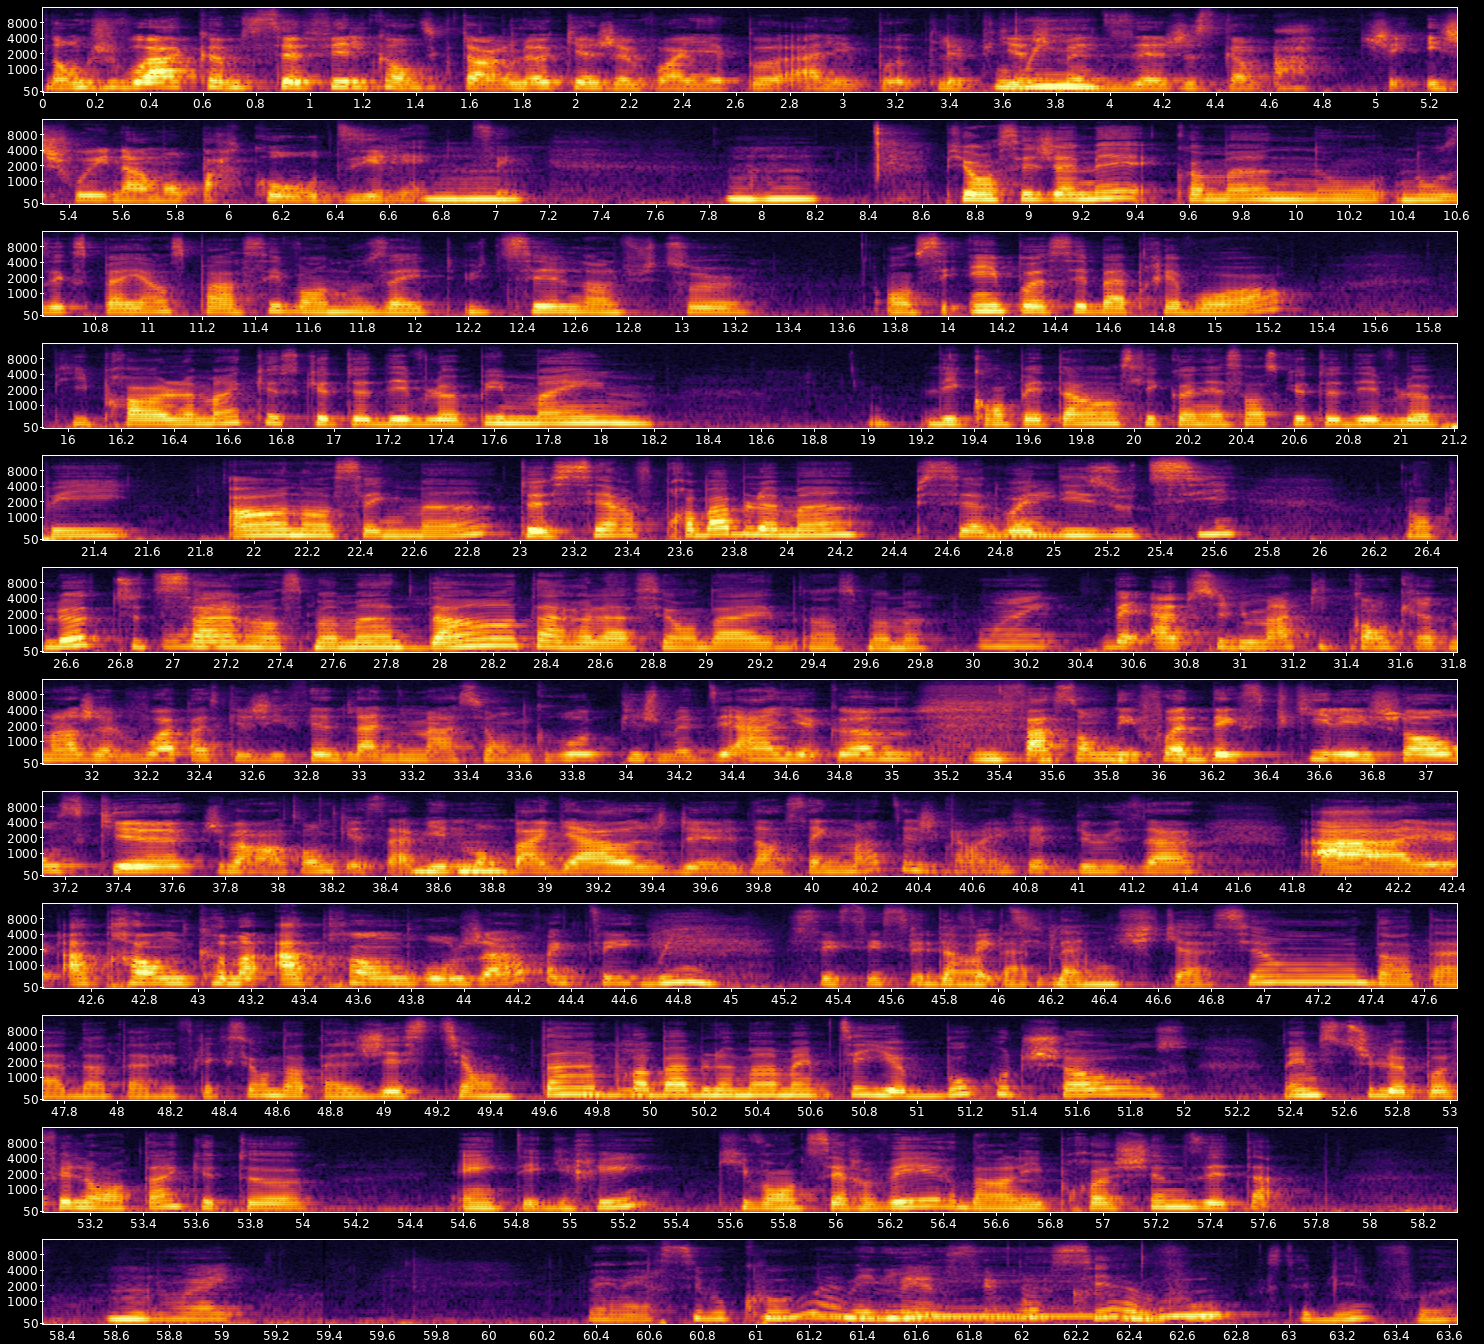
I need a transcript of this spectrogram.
Donc je vois comme ce fil conducteur là que je voyais pas à l'époque, puis que oui. je me disais juste comme ah, j'ai échoué dans mon parcours direct, -hmm. tu sais. Mm -hmm. Puis on sait jamais comment nos, nos expériences passées vont nous être utiles dans le futur c'est impossible à prévoir. Puis probablement que ce que tu as développé, même les compétences, les connaissances que tu as développées en enseignement, te servent probablement, puis ça doit être des outils. Donc là, tu te sers en ce moment dans ta relation d'aide en ce moment. Oui, ben absolument. Puis concrètement, je le vois parce que j'ai fait de l'animation de groupe. Puis je me dis, ah, il y a comme une façon des fois d'expliquer les choses que je me rends compte que ça vient de mon bagage de- d'enseignement. tu sais, j'ai quand même fait deux ans à euh, apprendre comment apprendre aux gens. Fait que, tu sais, Oui. c'est c'est ça. Dans ta planification, dans ta, dans ta réflexion, dans ta gestion de temps, Mhm. probablement même. Tu sais, il y a beaucoup de choses, même si tu l'as pas fait longtemps, que tu as intégrées, qui vont te servir dans les prochaines étapes. Oui. Ben, merci beaucoup, Amélie. Merci Merci à vous. C'était bien fun.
